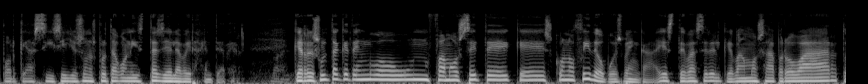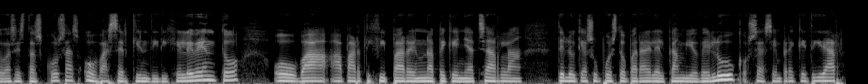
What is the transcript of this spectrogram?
porque así si ellos son los protagonistas ya le va a ir gente a ver. Que resulta que tengo un famosete que es conocido, pues venga, este va a ser el que vamos a probar todas estas cosas, o va a ser quien dirige el evento, o va a participar en una pequeña charla de lo que ha supuesto para él el cambio de look, o sea, siempre hay que tirar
